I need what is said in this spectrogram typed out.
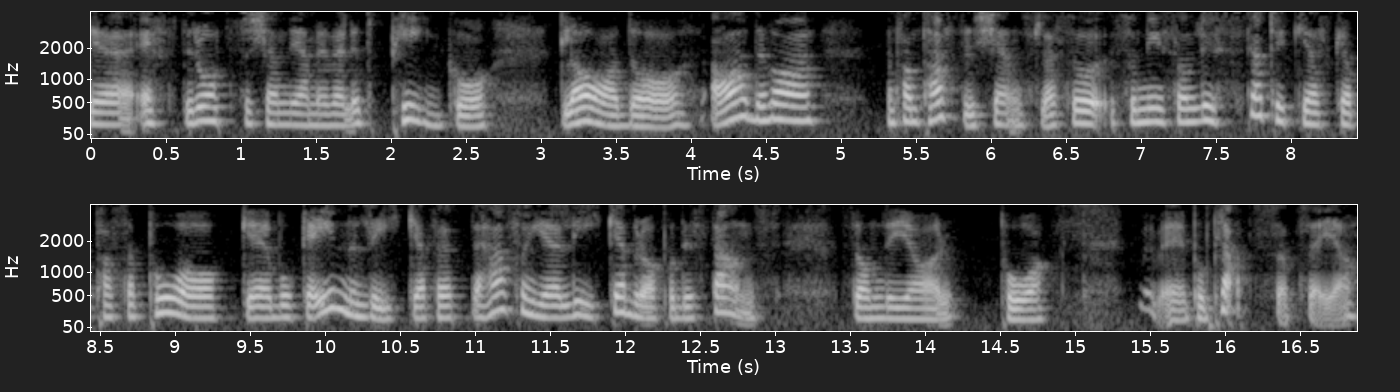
eh, efteråt så kände jag mig väldigt pigg och glad och ja, det var en fantastisk känsla. Så, så ni som lyssnar tycker jag ska passa på och eh, boka in Ulrika för att det här fungerar lika bra på distans som det gör på, eh, på plats så att säga.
